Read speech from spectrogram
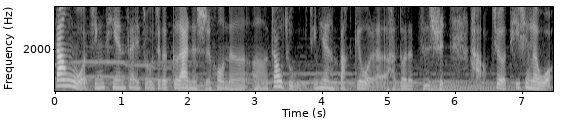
当我今天在做这个个案的时候呢，呃，招主今天很棒，给我了很多的资讯。好，就有提醒了我。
